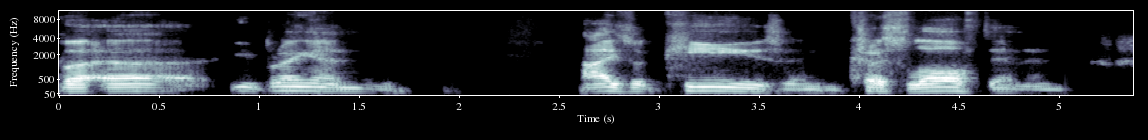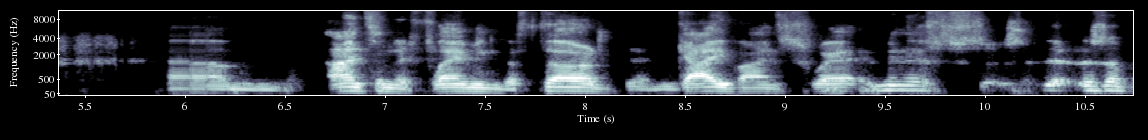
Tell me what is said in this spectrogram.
but uh, you bring in Isaac Keys and Kris Lofton and um, Anthony Fleming the third and Guy Van Sweat. I mean, there's there's a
